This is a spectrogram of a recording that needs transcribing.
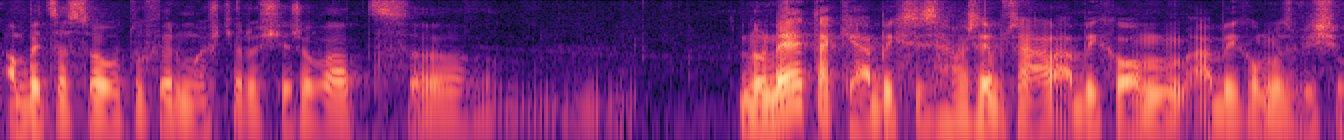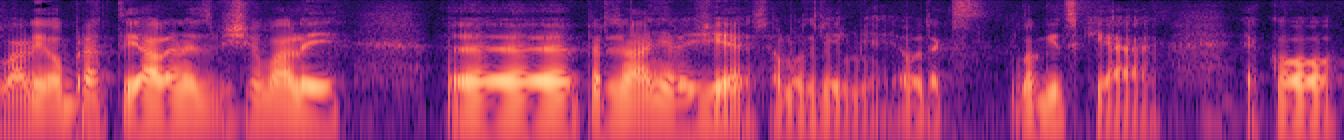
Ambice jsou tu firmu ještě rozšiřovat uh, No ne, tak já bych si samozřejmě přál, abychom, abychom zvyšovali obraty, ale nezvyšovali e, personální režie samozřejmě. Jo? Tak logicky, já jako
